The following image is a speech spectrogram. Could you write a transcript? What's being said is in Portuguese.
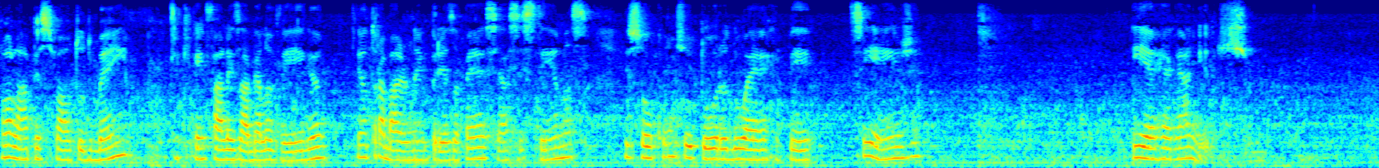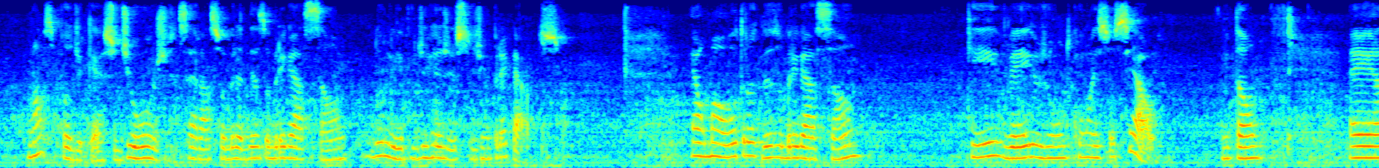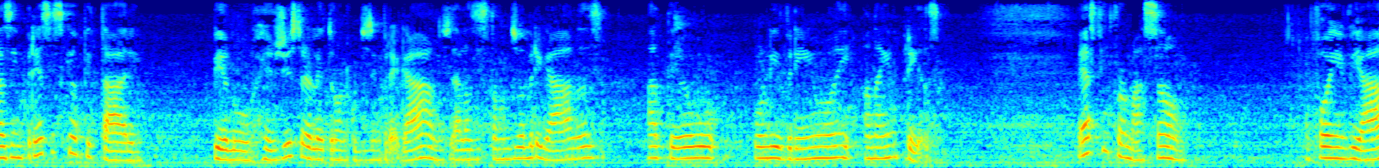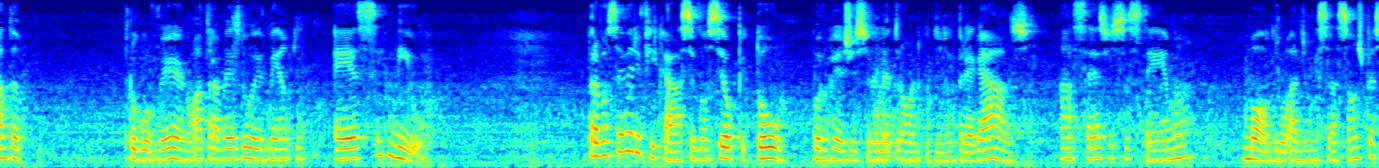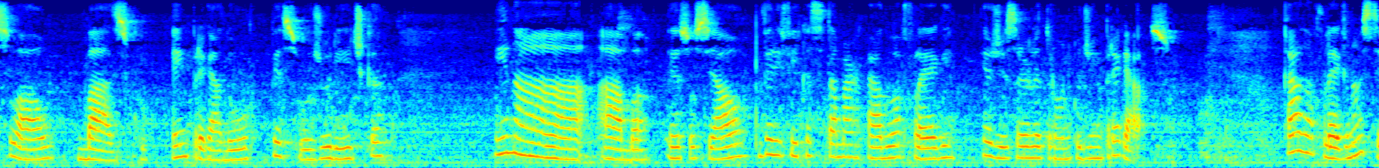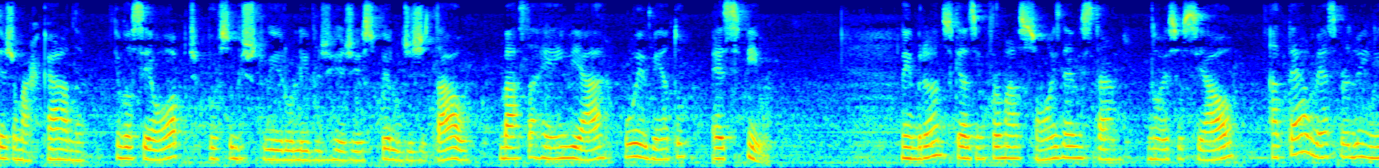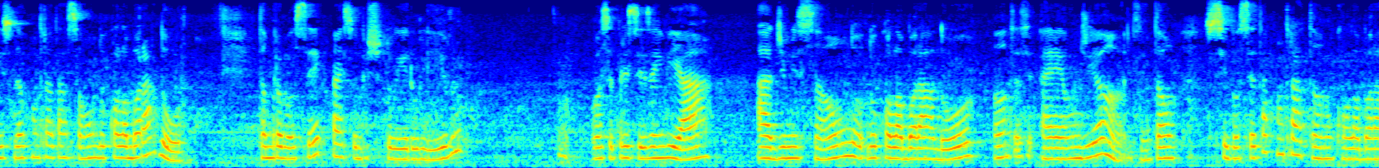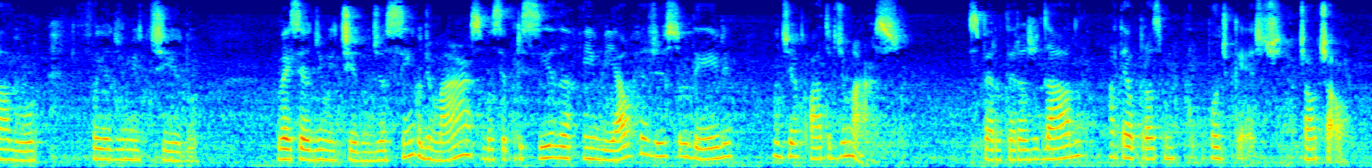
Olá pessoal, tudo bem? Aqui quem fala é Isabela Veiga. Eu trabalho na empresa PSA Sistemas e sou consultora do ERP Cienge e RH News. Nosso podcast de hoje será sobre a desobrigação do livro de registro de empregados. É uma outra desobrigação que veio junto com o e-social. Então, é, as empresas que optarem pelo registro eletrônico dos empregados, elas estão desobrigadas a ter o, o livrinho na empresa. Esta informação foi enviada para o governo através do evento S1000. Para você verificar se você optou por o registro eletrônico dos empregados, acesse o sistema módulo Administração de Pessoal, Básico, Empregador, Pessoa Jurídica e na aba E-Social, verifica se está marcado a flag Registro Eletrônico de Empregados. Caso a flag não esteja marcada e você opte por substituir o livro de registro pelo digital, basta reenviar o evento S1000. Lembrando que as informações devem estar no E-Social até a véspera do início da contratação do colaborador. Então, para você que vai substituir o livro, você precisa enviar a admissão do, do colaborador antes, é, um dia antes. Então, se você está contratando um colaborador que foi admitido, vai ser admitido no dia 5 de março, você precisa enviar o registro dele no dia 4 de março. Espero ter ajudado. Até o próximo podcast. Tchau, tchau.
